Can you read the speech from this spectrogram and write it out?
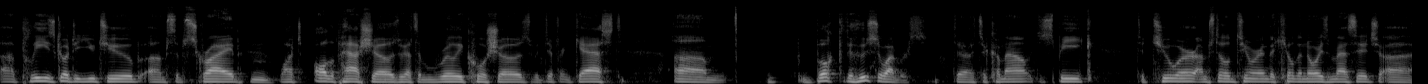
Uh, please go to YouTube, um, subscribe, watch all the past shows. We got some really cool shows with different guests. Um, book the Whosoevers to, to come out to speak to tour i'm still touring the kill the noise message uh,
